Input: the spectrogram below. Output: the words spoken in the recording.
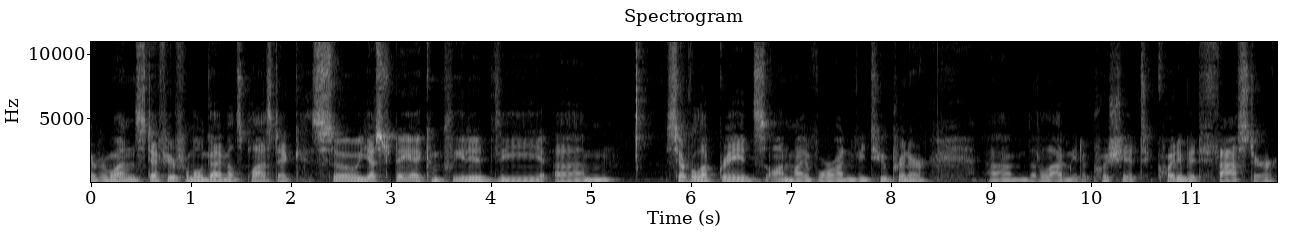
everyone, Steph here from Old Guy Melts Plastic. So yesterday I completed the um, several upgrades on my Voron V2 printer um, that allowed me to push it quite a bit faster.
